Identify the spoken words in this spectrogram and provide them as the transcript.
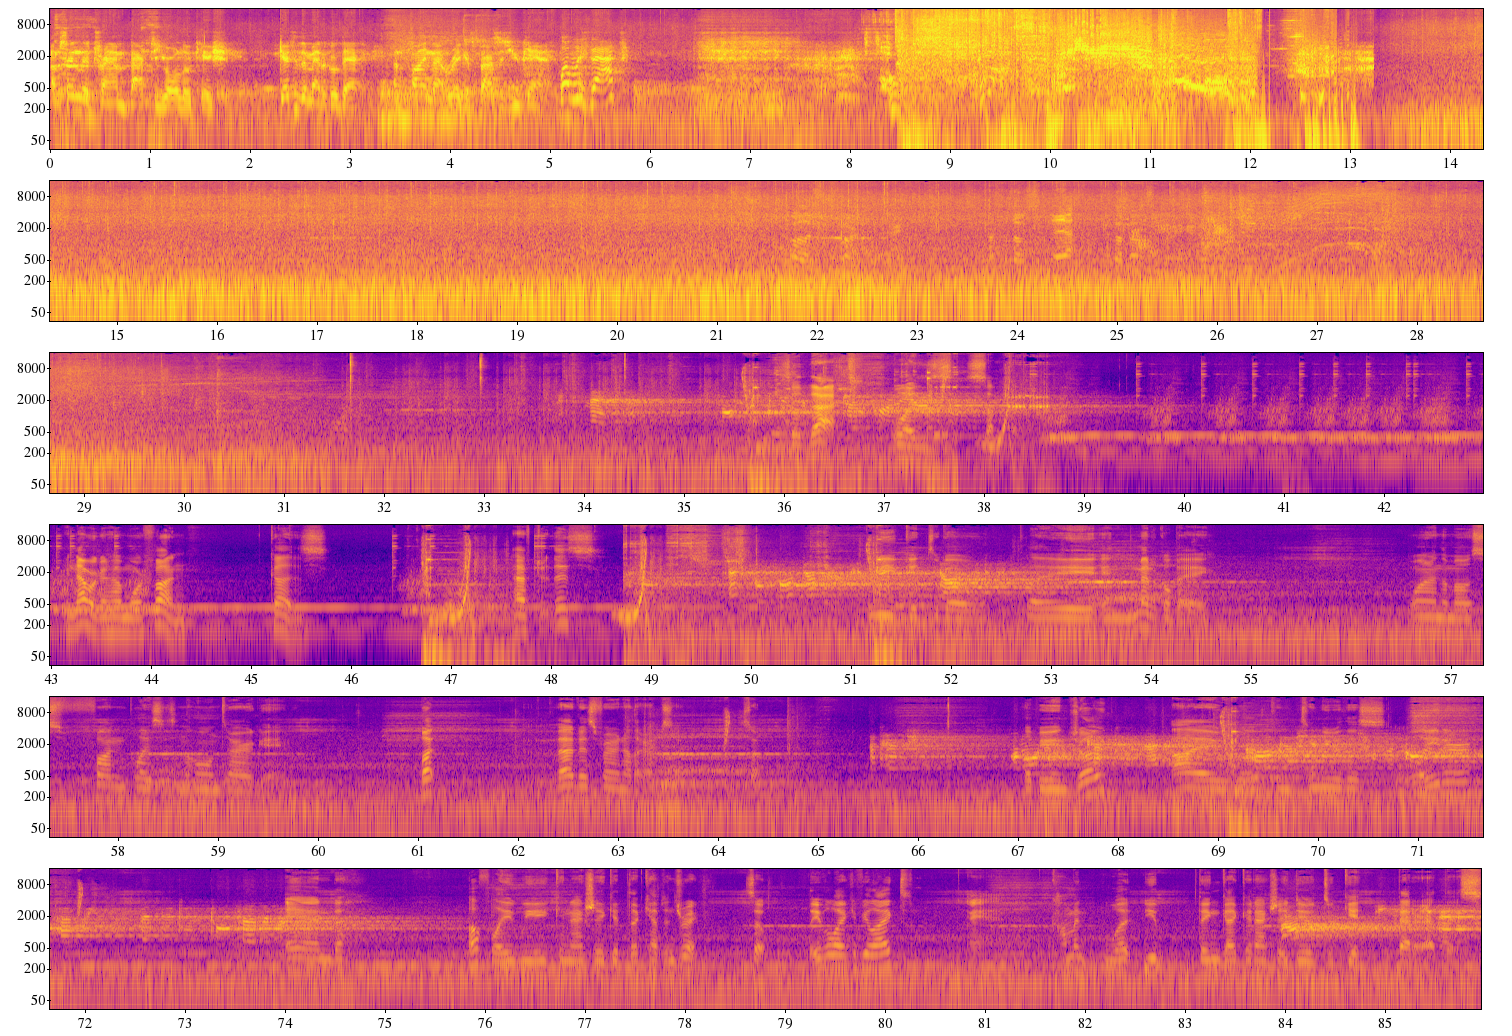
I'm sending the tram back to your location. Get to the medical deck and find that rig as fast as you can. What was that? Oh, now we're gonna have more fun. Cause after this we get to go play in medical bay. One of the most fun places in the whole entire game. But that is for another episode. So hope you enjoyed. I will continue this later. And hopefully we can actually get the captain's rig. So leave a like if you liked, and comment what you think I could actually do to get better at this.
